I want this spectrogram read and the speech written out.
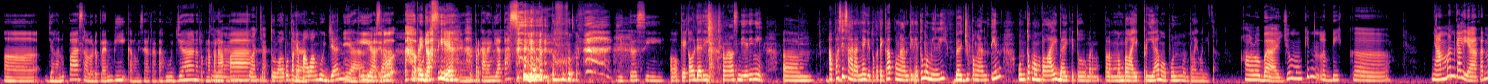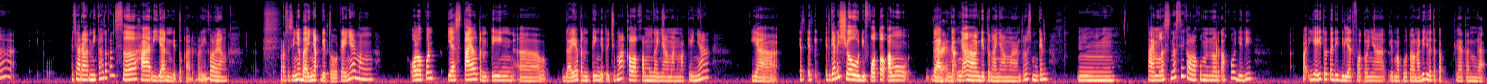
eh, jangan lupa selalu ada plan B. Kalau misalnya ternyata hujan atau kenapa-napa. Iya, cuaca. Betul, walaupun pakai Iya. pawang hujan, Iya, iya, bisa itu memprediksi ya. Itu perkara yang di atas. Iya betul. gitu sih. Oke, kalau dari Noel sendiri nih, em, apa sih sarannya gitu ketika pengantin itu memilih baju pengantin untuk mempelai baik itu mem- mempelai pria maupun mempelai wanita? Kalau baju mungkin lebih ke nyaman kali ya karena acara nikah tuh kan seharian gitu kan. Apalagi kalau yang prosesinya banyak gitu. Kayaknya emang walaupun ya style penting eh, gaya penting gitu. Cuma kalau kamu nggak nyaman makainya ya it, it, it gonna show di foto kamu Nggak nggak nggak nggak gitu nggak nyaman. Terus mungkin hmm, timelessness sih kalau aku menurut aku. Jadi pak ya itu tadi dilihat fotonya 50 tahun lagi juga tetap kelihatan nggak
